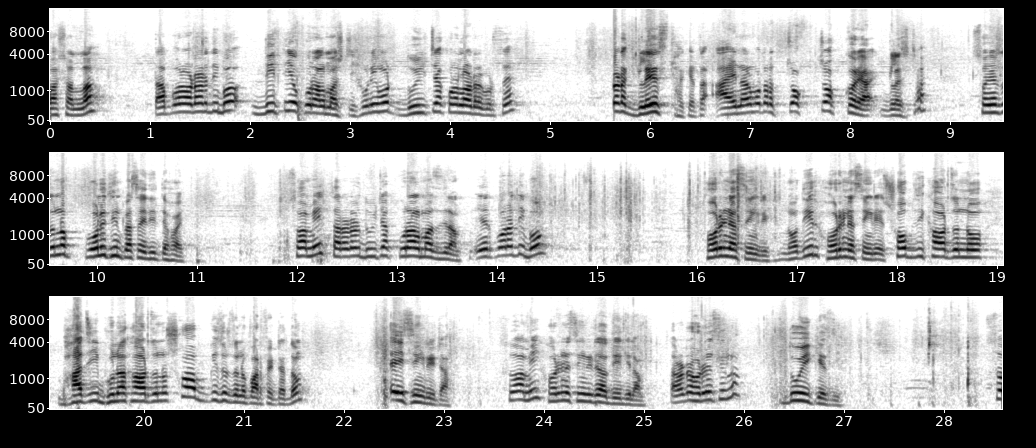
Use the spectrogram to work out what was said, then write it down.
মাশাল্লাহ তারপর অর্ডার দিব দ্বিতীয় কোরাল মাছটি। উনি মোট দুইটা কোরাল অর্ডার করছে। একটা গ্লেস থাকে, একটা আয়নার মতো চকচক করে গ্লেসটা সো এর জন্য পলিথিন পেঁচাই দিতে হয়। সো আমি তার অর্ডার দুইটা কোরাল মাছ দিলাম। এরপরে দিব হরিণা চিংড়ি, নদীর হরিণা চিংড়ি, সবজি খাওয়ার জন্য, ভাজি, ভুনা খাওয়ার জন্য সব কিছুর জন্য পারফেক্ট একদম। এই চিংড়িটা। সো আমি হরিণা চিংড়িটাও দিয়ে দিলাম। তার অর্ডার হরিণা চিংড়ি দুই কেজি। সো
